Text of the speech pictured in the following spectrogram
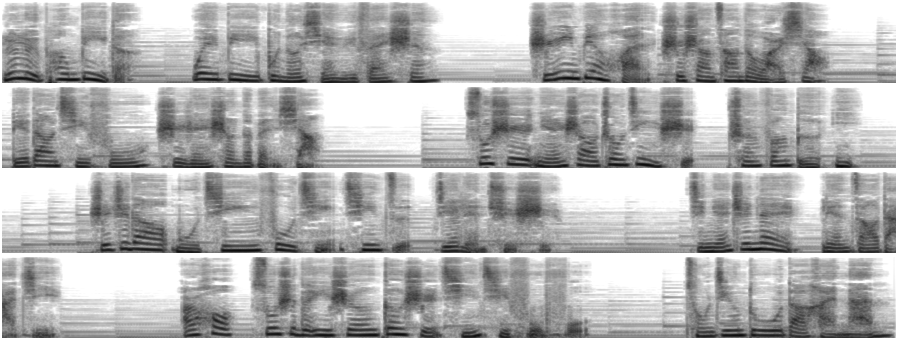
屡屡碰壁的，未必不能咸鱼翻身。时运变幻是上苍的玩笑，跌宕起伏是人生的本相。苏轼年少中进士。春风得意，谁知道母亲、父亲、妻子接连去世，几年之内连遭打击。而后苏轼的一生更是起起伏伏，从京都到海南，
